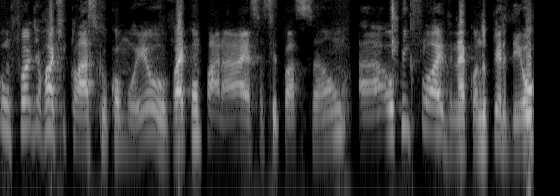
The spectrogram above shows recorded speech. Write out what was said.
um, fã de rock clássico como eu vai comparar essa situação ao Pink Floyd, né? Quando perdeu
